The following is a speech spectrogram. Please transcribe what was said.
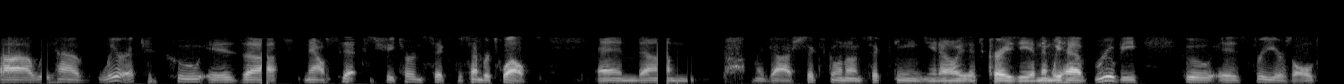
Uh, we have Lyric, who is uh, now six. She turned six December 12th, and um, oh my gosh, six going on 16. You know, it's crazy. And then we have Ruby, who is three years old.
